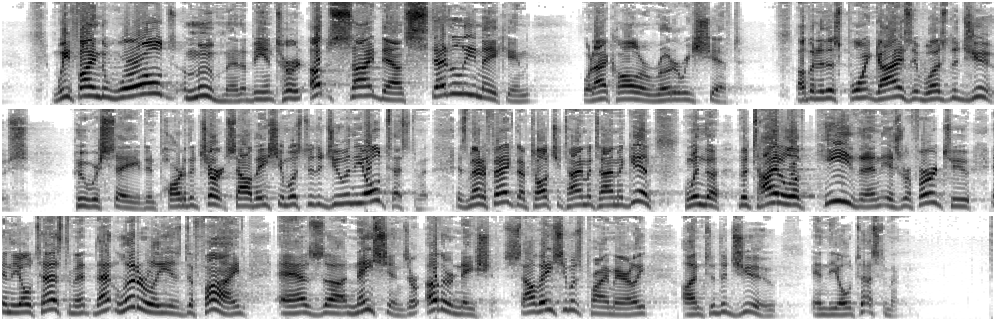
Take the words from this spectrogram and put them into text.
we find the world's movement of being turned upside down, steadily making what I call a rotary shift. Up until this point, guys, it was the Jews who were saved and part of the church. Salvation was to the Jew in the Old Testament. As a matter of fact, I've taught you time and time again, when the, the title of heathen is referred to in the Old Testament, that literally is defined as uh, nations or other nations. Salvation was primarily unto the Jew in the Old Testament.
